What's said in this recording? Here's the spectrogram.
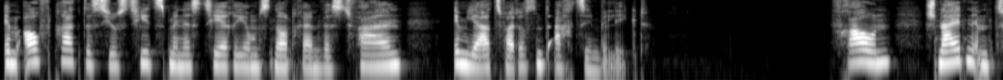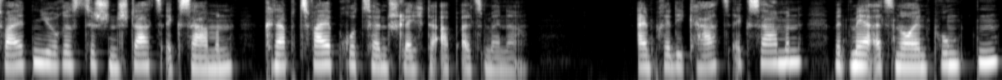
im Auftrag des Justizministeriums Nordrhein-Westfalen im Jahr 2018 belegt. Frauen schneiden im zweiten juristischen Staatsexamen knapp zwei Prozent schlechter ab als Männer. Ein Prädikatsexamen mit mehr als neun Punkten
